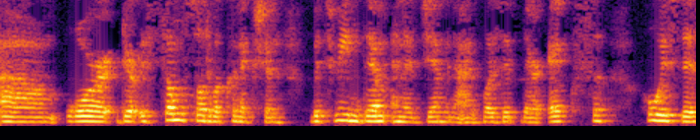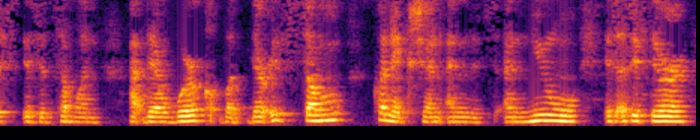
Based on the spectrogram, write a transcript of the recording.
um, or there is some sort of a connection between them and a Gemini. Was it their ex? Who is this? Is it someone at their work? But there is some connection and it's a new, it's as if they're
